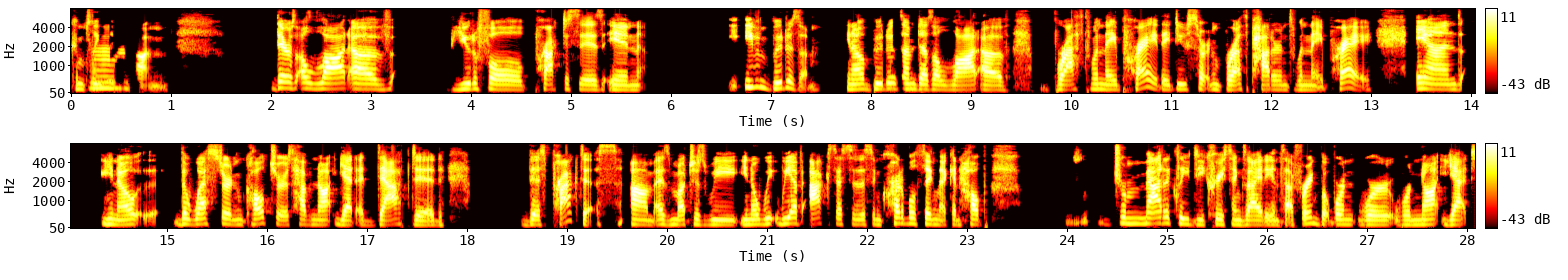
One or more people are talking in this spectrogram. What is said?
completely mm. forgotten there's a lot of beautiful practices in even buddhism you know, Buddhism does a lot of breath when they pray. They do certain breath patterns when they pray. And, you know, the Western cultures have not yet adapted this practice um, as much as we, you know, we, we have access to this incredible thing that can help dramatically decrease anxiety and suffering, but we're, we're, we're not yet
